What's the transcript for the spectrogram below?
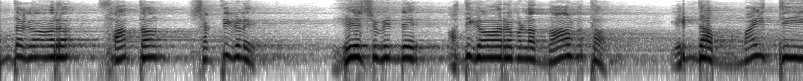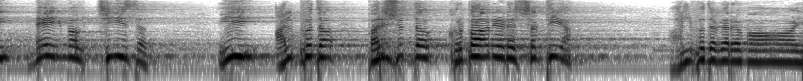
അന്ധകാര സാത്താൻ ശക്തികളെ യേശുവിന്റെ അധികാരമുള്ള നാമത്ത in the mighty name of Jesus ഈ അത്ഭുത പരിശുദ്ധ കുർബാനയുടെ ശക്തിയാണ് അത്ഭുതകരമായ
